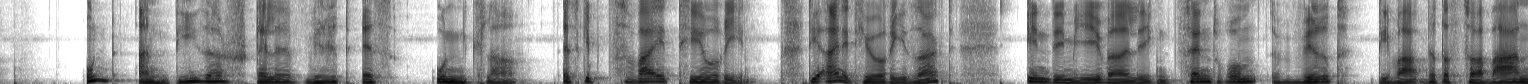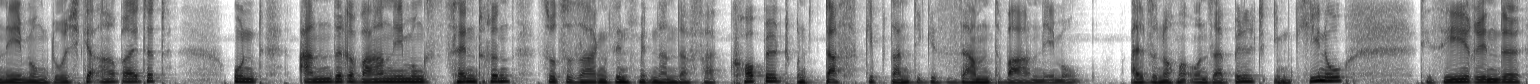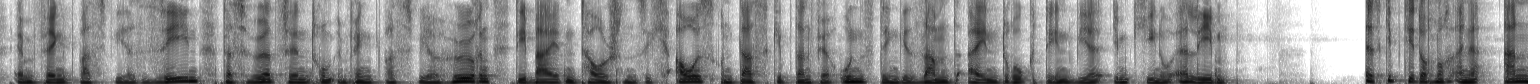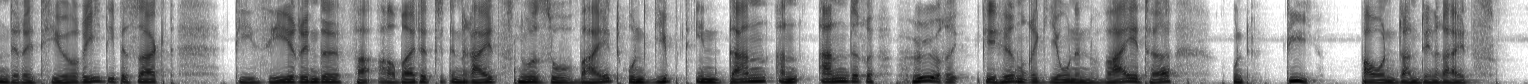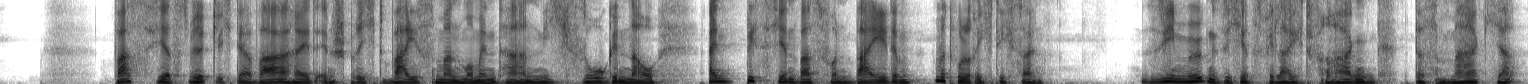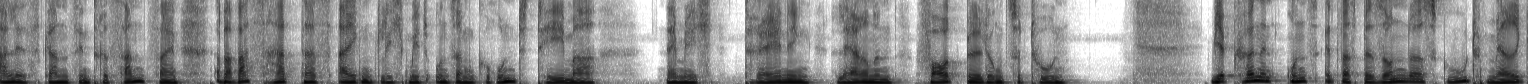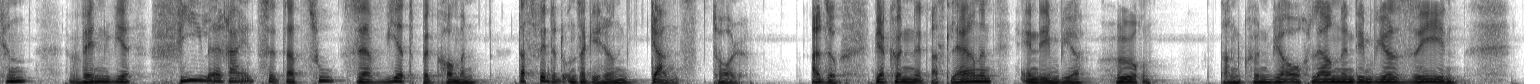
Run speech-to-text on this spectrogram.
Und an dieser Stelle wird es unklar. Es gibt zwei Theorien. Die eine Theorie sagt, in dem jeweiligen Zentrum wird die, wird das zur Wahrnehmung durchgearbeitet und andere Wahrnehmungszentren sozusagen sind miteinander verkoppelt und das gibt dann die Gesamtwahrnehmung. Also nochmal unser Bild im Kino. Die Sehrinde empfängt, was wir sehen, das Hörzentrum empfängt, was wir hören, die beiden tauschen sich aus und das gibt dann für uns den Gesamteindruck, den wir im Kino erleben. Es gibt jedoch noch eine andere Theorie, die besagt, die Seerinde verarbeitet den Reiz nur so weit und gibt ihn dann an andere höhere Gehirnregionen weiter und die bauen dann den Reiz. Was jetzt wirklich der Wahrheit entspricht, weiß man momentan nicht so genau. Ein bisschen was von beidem wird wohl richtig sein. Sie mögen sich jetzt vielleicht fragen, das mag ja alles ganz interessant sein, aber was hat das eigentlich mit unserem Grundthema, nämlich Training, Lernen, Fortbildung zu tun? Wir können uns etwas besonders gut merken, wenn wir viele Reize dazu serviert bekommen. Das findet unser Gehirn ganz toll. Also, wir können etwas lernen, indem wir hören. Dann können wir auch lernen, indem wir sehen.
